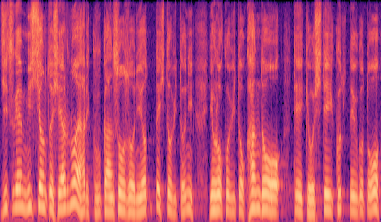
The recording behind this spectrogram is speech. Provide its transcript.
実現ミッションとしてやるのはやはり空間創造によって人々に喜びと感動を提供していくっていうことを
